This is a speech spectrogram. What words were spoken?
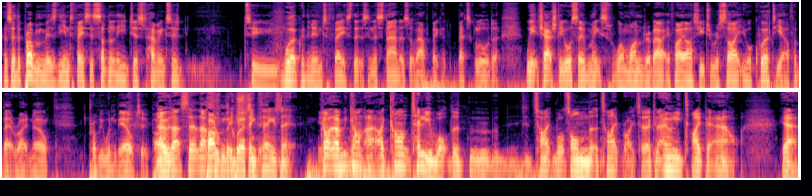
and so the problem is the interface is suddenly just having to to work with an interface that's in a standard sort of alphabetical order, which actually also makes one wonder about if I asked you to recite your QWERTY alphabet right now, you probably wouldn't be able to. No, that's uh, that's the, the interesting thing, isn't it? Yeah. Can't, I mean, can't I, I, can't tell you what the type what's on a typewriter. I can only type it out. Yeah,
